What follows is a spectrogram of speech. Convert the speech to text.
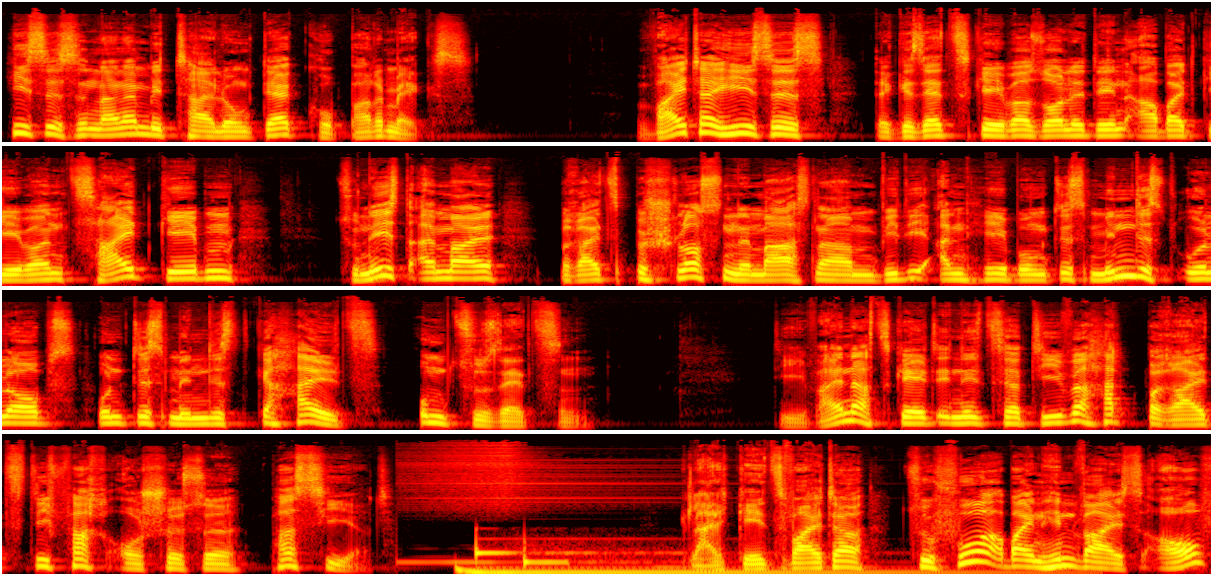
hieß es in einer Mitteilung der Coparmex. Weiter hieß es, der Gesetzgeber solle den Arbeitgebern Zeit geben, zunächst einmal bereits beschlossene Maßnahmen wie die Anhebung des Mindesturlaubs und des Mindestgehalts umzusetzen. Die Weihnachtsgeldinitiative hat bereits die Fachausschüsse passiert. Gleich geht's weiter, zuvor aber ein Hinweis auf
